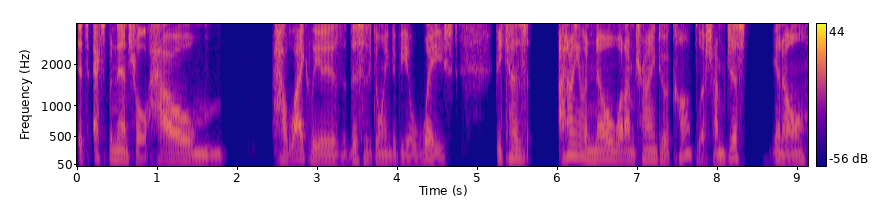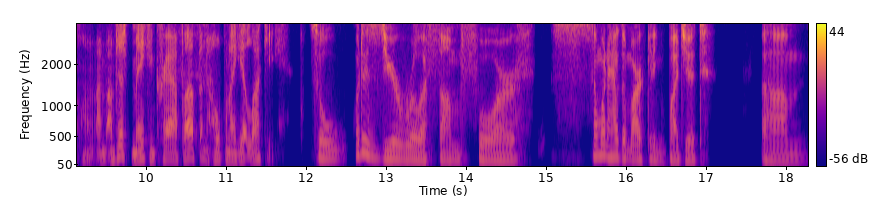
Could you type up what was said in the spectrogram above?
it's exponential how how likely it is that this is going to be a waste because I don't even know what I'm trying to accomplish. I'm just, you know, I'm, I'm just making crap up and hoping I get lucky. So, what is your rule of thumb for someone has a marketing budget? Um,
